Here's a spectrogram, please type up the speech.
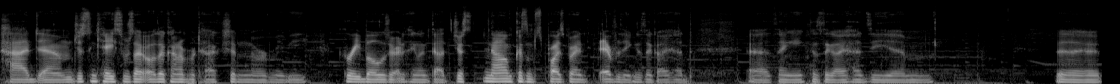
had um just in case there was like other kind of protection or maybe bows or anything like that. Just now because I'm surprised by everything because the guy had uh thingy because the guy had the um the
